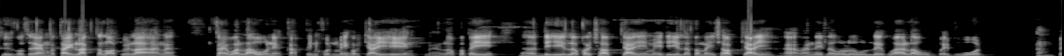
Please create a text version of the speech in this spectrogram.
คือเขาแสดงมาไตรลักษณ์ตลอดเวลานะแต่ว่าเราเนี่ยกลับเป็นคนไม่เข้าใจเองนะเราก็ไปดีเราก็ชอบใจไม่ดีเราก็ไม่ชอบใจอ่าวันนี้เราเรียกว่าเราไปวนไป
